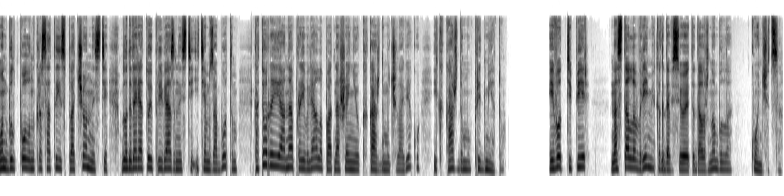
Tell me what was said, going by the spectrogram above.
Он был полон красоты и сплоченности благодаря той привязанности и тем заботам, которые она проявляла по отношению к каждому человеку и к каждому предмету. И вот теперь настало время, когда все это должно было кончиться.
